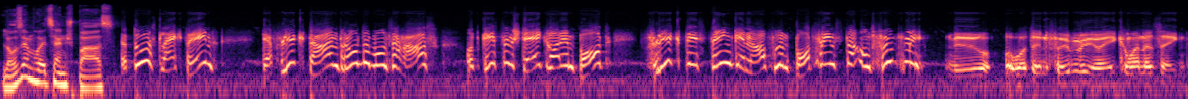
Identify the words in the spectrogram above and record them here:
lass ihm halt seinen Spaß. Ja, du hast leicht drin. Der fliegt dauernd rund um unser Haus und gestern stehe ich gerade im Bad, fliegt das Ding genau vor dem Badfenster und filmt mich. Ja, aber den Film will ja eh keiner sehen.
